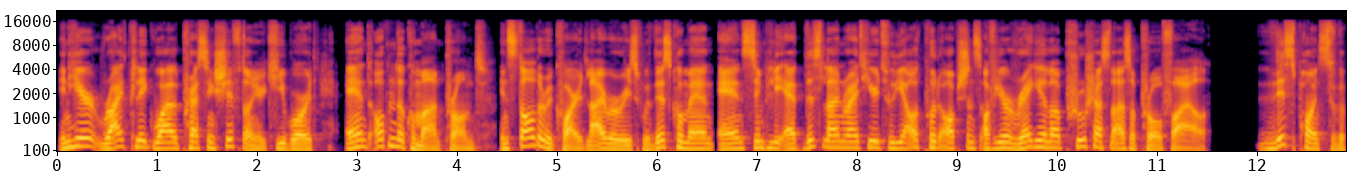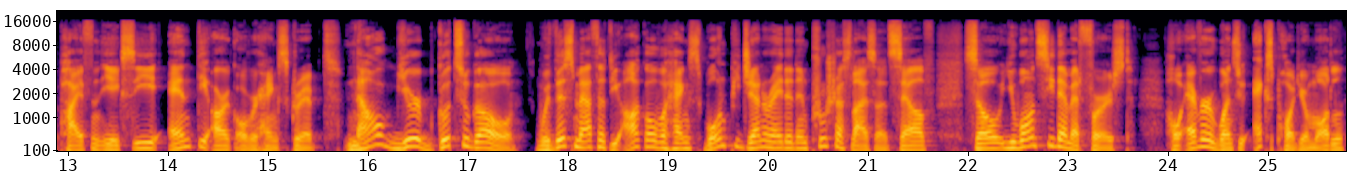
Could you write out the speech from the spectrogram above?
In here, right click while pressing shift on your keyboard and open the command prompt. Install the required libraries with this command and simply add this line right here to the output options of your regular Prusa Slicer profile. This points to the Python exe and the arc overhang script. Now you're good to go. With this method, the arc overhangs won't be generated in Prusa Slicer itself, so you won't see them at first. However, once you export your model,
